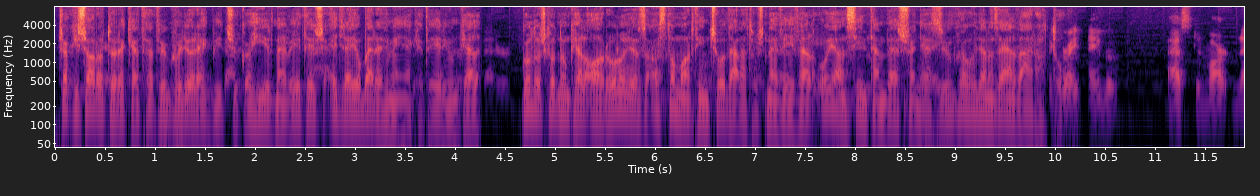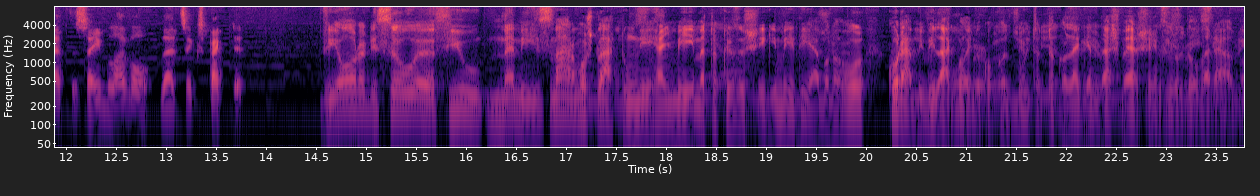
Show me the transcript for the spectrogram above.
csak is arra törekedhetünk, hogy öregbítsük a hírnevét, és egyre jobb eredményeket érjünk el. Gondoskodnunk kell arról, hogy az Aston Martin csodálatos nevével olyan szinten versenyezzünk, ahogyan az elvárható. Aston Martin at the same level that's expected. We already saw a few memes. Már most láttunk néhány mémet a közösségi médiában, ahol korábbi világbajnokokat bújtottak a legendás versenyzöld overallba.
